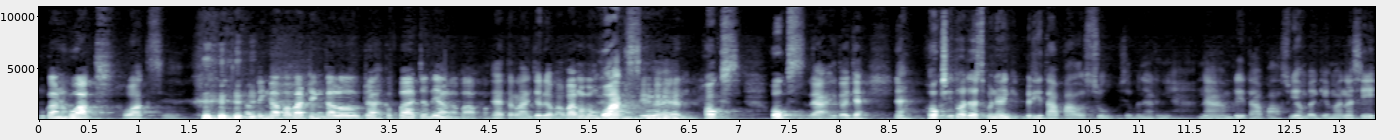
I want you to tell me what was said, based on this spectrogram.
Bukan hoax. Hoax. ya. Tapi nggak apa-apa ding kalau udah kebacet ya nggak apa-apa. Ya terlanjur gak apa-apa ngomong hoax gitu kan. Hoax. Hoax. Nah, itu aja. Nah, hoax itu adalah sebenarnya berita palsu sebenarnya. Nah, berita palsu yang bagaimana sih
